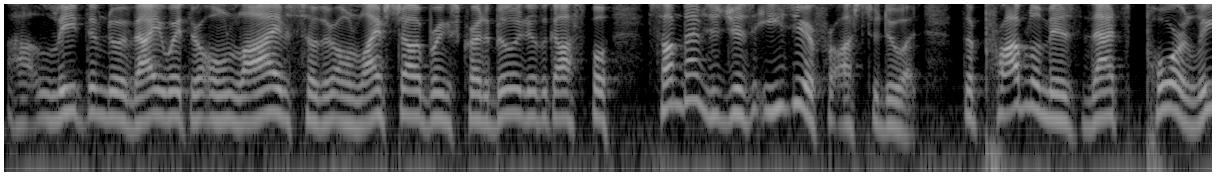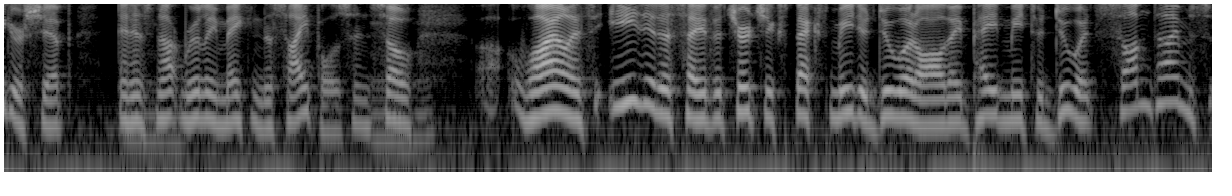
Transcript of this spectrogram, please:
Uh, lead them to evaluate their own lives so their own lifestyle brings credibility to the gospel. Sometimes it's just easier for us to do it. The problem is that's poor leadership and it's not really making disciples. And so, uh, while it's easy to say the church expects me to do it all, they paid me to do it, sometimes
